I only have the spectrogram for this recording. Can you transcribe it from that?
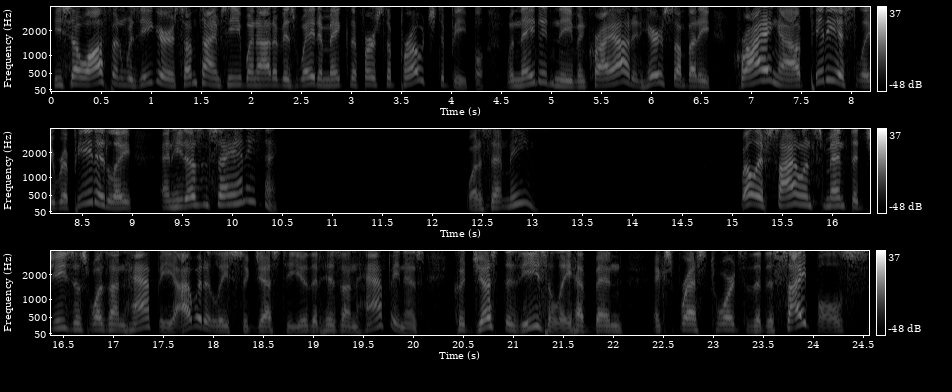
he so often was eager. Sometimes he went out of his way to make the first approach to people when they didn't even cry out. And here's somebody crying out piteously, repeatedly, and he doesn't say anything. What does that mean? Well, if silence meant that Jesus was unhappy, I would at least suggest to you that his unhappiness could just as easily have been expressed towards the disciples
